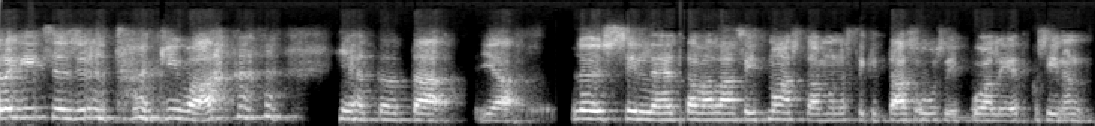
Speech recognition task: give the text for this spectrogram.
oli itse asiassa yllättävän kivaa. ja, tota, ja löysi silleen tavallaan siitä maastoammunnastakin taas uusia puolia, että kun siinä on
